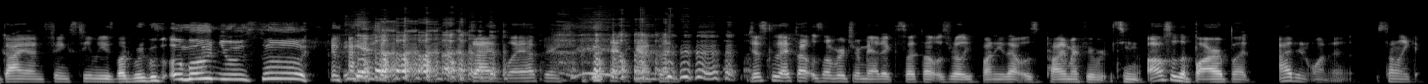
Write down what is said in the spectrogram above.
guy on Fink's team. and He's about where he goes, I'm on your side. I Yeah. died laughing. that happened. Just because I thought it was over dramatic, so I thought it was really funny. That was probably my favorite scene. Also the bar, but I didn't want to sound like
